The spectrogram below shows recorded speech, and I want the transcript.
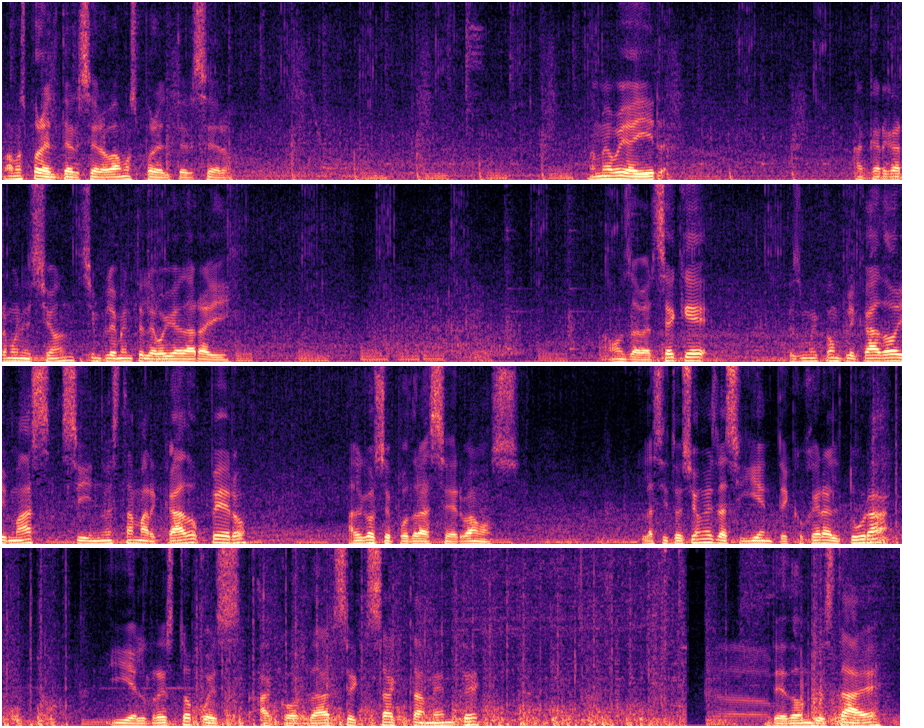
Vamos por el tercero, vamos por el tercero. No me voy a ir a cargar munición, simplemente le voy a dar ahí. Vamos a ver, sé que es muy complicado y más si no está marcado, pero algo se podrá hacer, vamos. La situación es la siguiente, coger altura y el resto pues acordarse exactamente de dónde está, eh.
